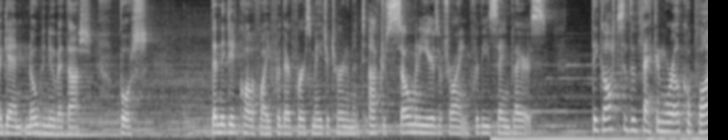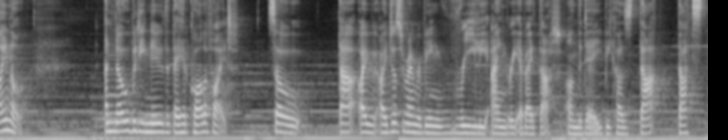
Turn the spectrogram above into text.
Again, nobody knew about that. But then they did qualify for their first major tournament after so many years of trying for these same players. They got to the second World Cup final and nobody knew that they had qualified. So that I, I just remember being really angry about that on the day because that that's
